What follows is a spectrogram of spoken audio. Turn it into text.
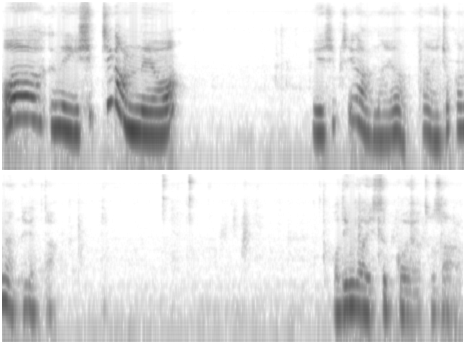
아, 근데 이게 쉽지가 않네요. 이게 쉽지가 않아요. 아, 이쪽 가면 안 되겠다. 어딘가에 있을 거예요, 저 사람.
